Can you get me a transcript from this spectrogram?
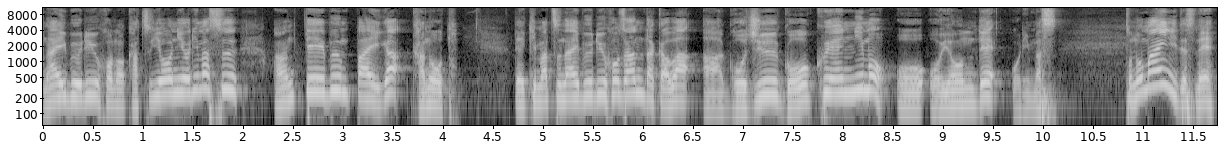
内部留保の活用によります安定分配が可能と。で、期末内部留保残高は55億円にも及んでおります。その前にですね、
